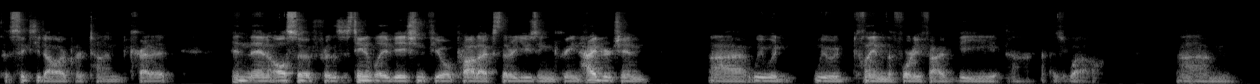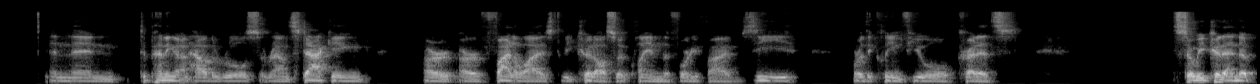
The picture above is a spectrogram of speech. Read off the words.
the $60 per ton credit. And then also for the sustainable aviation fuel products that are using green hydrogen, uh, we would we would claim the 45V uh, as well. Um, and then depending on how the rules around stacking are are finalized, we could also claim the 45Z or the clean fuel credits. So we could end up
